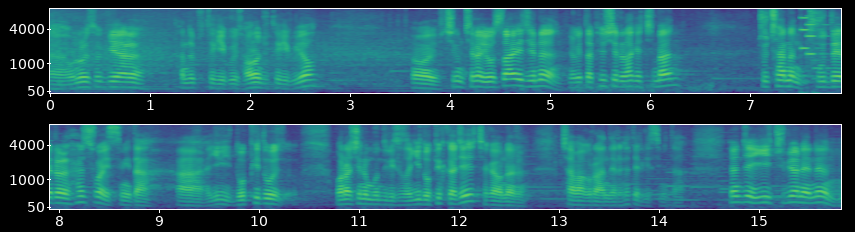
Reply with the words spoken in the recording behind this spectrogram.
아, 오늘 소개할 단독주택이고요, 전원주택이고요. 어, 지금 제가 이 사이즈는 여기다 표시를 하겠지만 주차는 두 대를 할 수가 있습니다. 아, 이 높이도 원하시는 분들이 있어서 이 높이까지 제가 오늘 자막으로 안내를 해드리겠습니다. 현재 이 주변에는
